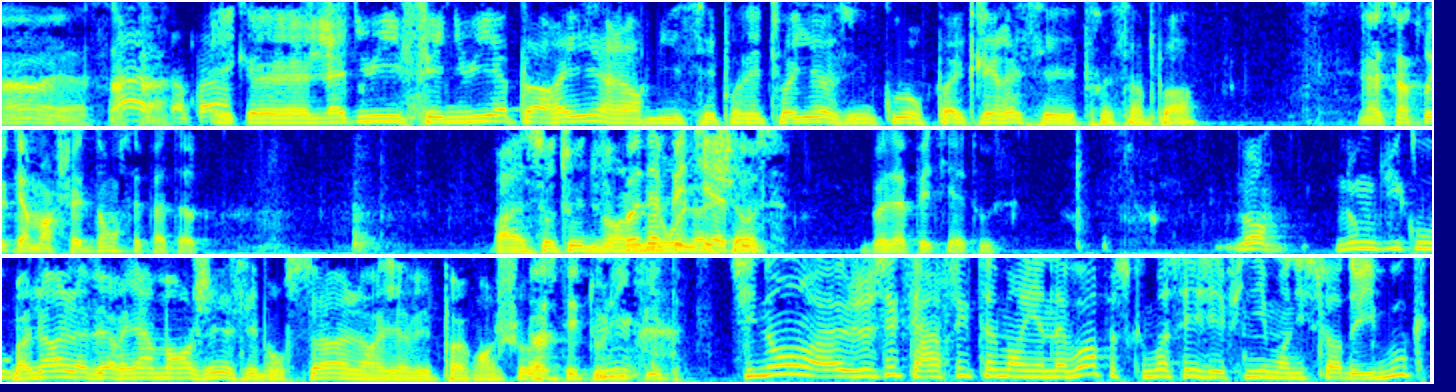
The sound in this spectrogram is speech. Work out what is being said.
Ah ouais, sympa. ah, sympa. Et que la nuit, il fait nuit à Paris. Alors, mais c'est pour nettoyer dans une cour pas éclairée, c'est très sympa. Ouais, c'est un truc à marcher dedans, c'est pas top. Bah, surtout devant Bon le bureau de appétit la à chef. tous. Bon appétit à tous. Bon, donc du coup, Bah non, elle avait rien mangé, c'est pour ça. Alors, il n'y avait pas grand chose. là c'était tout liquide. Sinon, euh, je sais que ça n'a strictement rien à voir parce que moi, ça y est, j'ai fini mon histoire de e-book.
